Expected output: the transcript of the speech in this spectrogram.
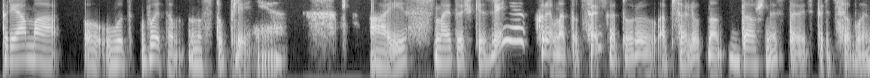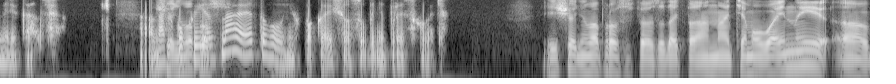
прямо э, вот в этом наступлении. А и с моей точки зрения, Крым это цель, которую абсолютно должны ставить перед собой американцы. А насколько я знаю, этого у них пока еще особо не происходит. Еще один вопрос успел задать по, на тему войны. А,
